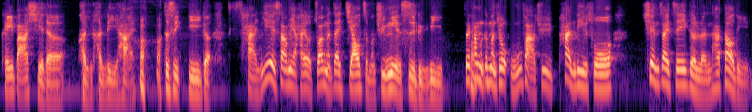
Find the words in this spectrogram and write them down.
可以把它写得很很厉害。这是第一个。产业上面还有专门在教怎么去面试履历，所以他们根本就无法去判定说，现在这一个人他到底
